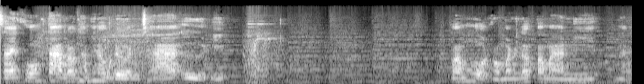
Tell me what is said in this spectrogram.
ซ้ายโค้งตามเราทำให้เราเดินช้าอืดอีก ความโหดของมันก็ประมาณนี้นะ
